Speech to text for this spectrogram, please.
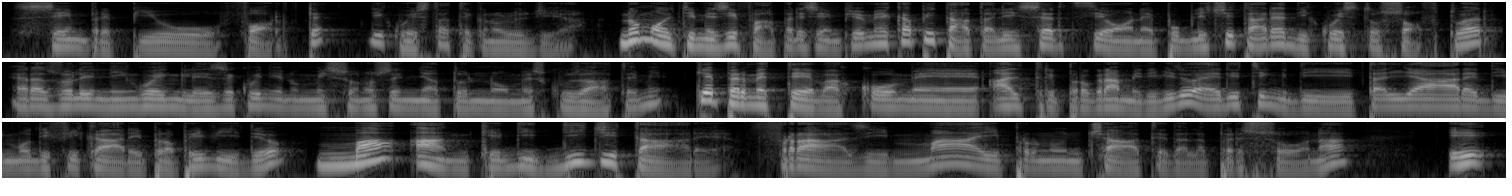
sempre più forte di questa tecnologia. Non molti mesi fa, per esempio, mi è capitata l'inserzione pubblicitaria di questo software, era solo in lingua inglese, quindi non mi sono segnato il nome, scusatemi, che permetteva, come altri programmi di video editing, di tagliare, di modificare i propri video, ma anche di digitare frasi mai pronunciate dalla persona e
